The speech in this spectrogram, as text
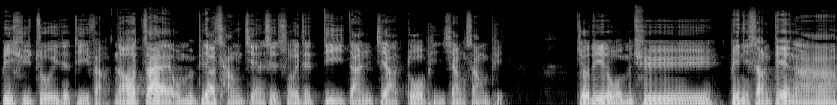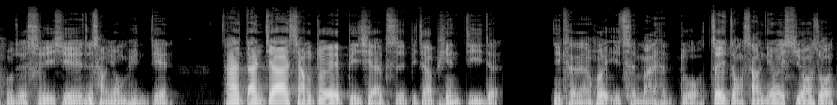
必须注意的地方。然后再来，我们比较常见的是所谓的低单价多品项商品，就例如我们去便利商店啊，或者是一些日常用品店，它的单价相对比起来是比较偏低的。你可能会一次买很多，这种商店会希望说，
